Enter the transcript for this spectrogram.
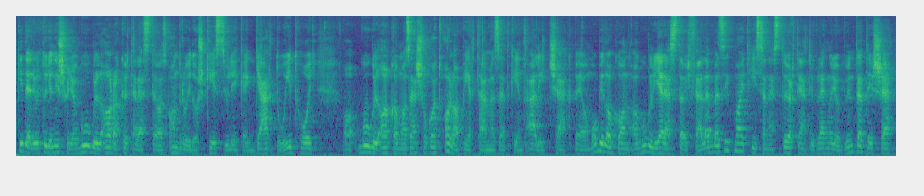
Kiderült ugyanis, hogy a Google arra kötelezte az androidos készülékek gyártóit, hogy a Google alkalmazásokat alapértelmezetként állítsák be a mobilokon. A Google jelezte, hogy fellebbezik majd, hiszen ez történetük legnagyobb büntetése.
